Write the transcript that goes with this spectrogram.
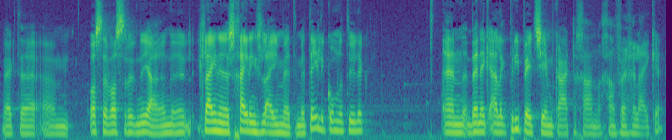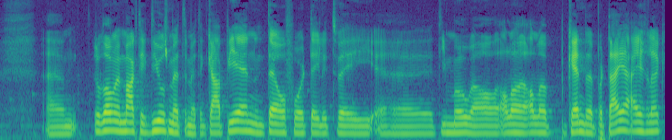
werkte, was er, was er ja, een, een, kleine scheidingslijn met, met Telecom natuurlijk. En ben ik eigenlijk prepaid simkaarten gaan, gaan vergelijken. Dus op dat moment maakte ik deals met, met een KPN, een Telfort, Tele2, uh, T-Mobile, alle, alle bekende partijen eigenlijk.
